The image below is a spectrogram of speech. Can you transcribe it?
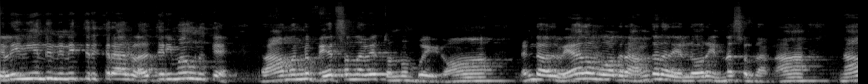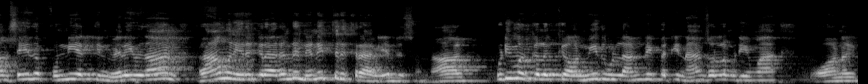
விளைவு என்று நினைத்திருக்கிறார்கள். அது தெரியுமா உனக்கு? ராமன்னு பெயர் சொன்னவே தொன்னும் போயிடும். ரெண்டாவது வேதம் ஓதுற அந்தனர் எல்லோரும் என்ன சொல்றாங்கன்னா நாம் செய்த புண்ணியத்தின் விளைவுதான் ராமன் இருக்கிறார் என்று நினைத்திருக்கிறார் என்று சொன்னால் குடிமக்களுக்கு அவன் மீது உள்ள அன்பை பற்றி நான் சொல்ல முடியுமா? உனக்கு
